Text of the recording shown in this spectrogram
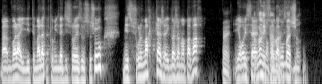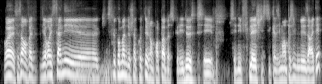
Bah, voilà, il était malade, comme il l'a dit sur les réseaux sociaux, mais sur le marquage avec Benjamin Pavard, ouais. il réussit à Pavard, il fait un gros match. Hein. Ouais, c'est ça en fait. Leroy Sané et euh, Kingsley Coman de chaque côté, j'en parle pas parce que les deux, c'est des flèches et c'est quasiment impossible de les arrêter.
